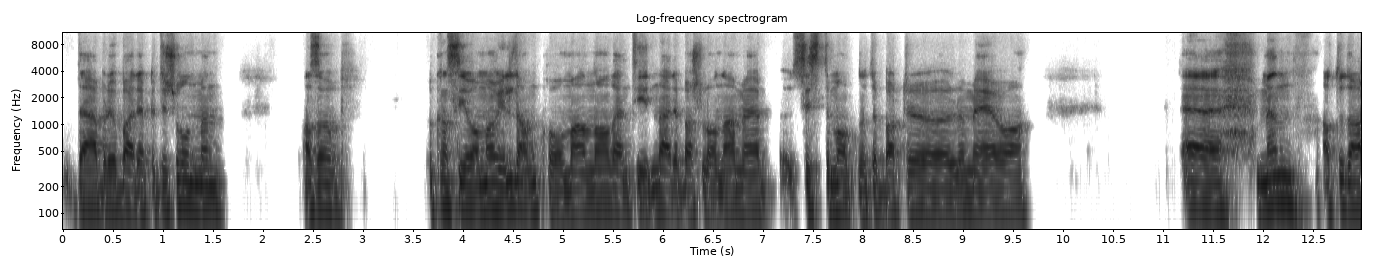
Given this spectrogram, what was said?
det blir jo bare repetisjon, men altså Du kan si hva man vil da om Coman og den tiden der i Barcelona med siste månedene til Bartolomeo Eh, men at du da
